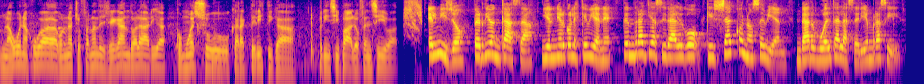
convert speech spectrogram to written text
una buena jugada con Nacho Fernández llegando al área, como es su característica principal ofensiva. El Millo perdió en casa y el miércoles que viene tendrá que hacer algo que ya conoce bien, dar vuelta a la serie en Brasil.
